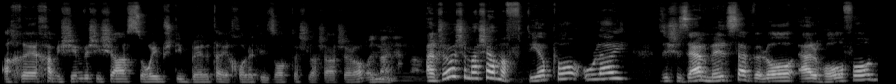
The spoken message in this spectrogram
אחרי 56 עשורים שטיבל את היכולת לזרוק את השלושה שלו. מאוד מעניין. אני חושב שמה שהיה מפתיע פה אולי, זה שזה היה מילסה ולא אל הורפורד,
